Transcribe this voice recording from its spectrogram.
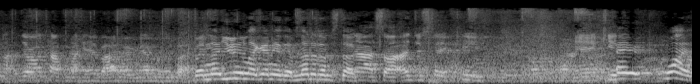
not. They're on top of my head, but I don't remember. But But no, you didn't like any of them. None of them stuck. nah, so I just said King. And King. Hey, one,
